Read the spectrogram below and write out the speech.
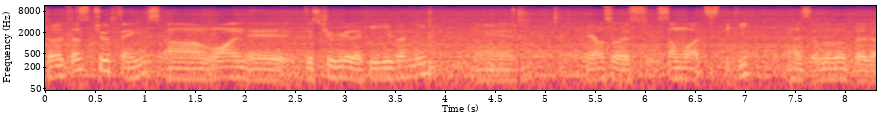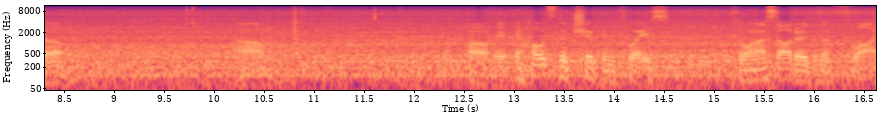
So it does two things. Uh, one, it distributes the heat evenly, and it also is somewhat sticky. It has a little bit of, um, well, it, it holds the chip in place. So when I solder, it doesn't fly.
